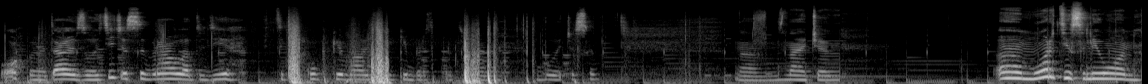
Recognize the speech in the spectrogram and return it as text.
Ох, пам'ятаю, золоті часи Бравла, тоді ці покупки мали тільки кіберспортсмени. Були часи. Не знаю, чи. А, Мортіс Леон.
